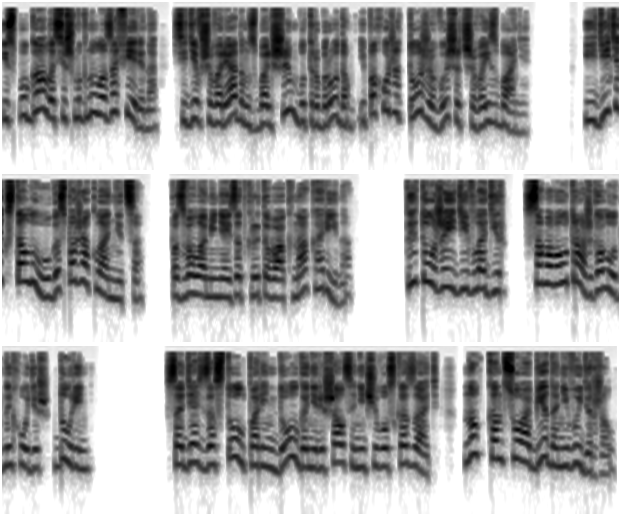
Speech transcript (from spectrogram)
испугалась и шмыгнула за Ферина, сидевшего рядом с большим бутербродом и, похоже, тоже вышедшего из бани. «Идите к столу, госпожа кланница», – позвала меня из открытого окна Карина. «Ты тоже иди, Владир, с самого утра ж голодный ходишь, дурень». Садясь за стол, парень долго не решался ничего сказать, но к концу обеда не выдержал.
